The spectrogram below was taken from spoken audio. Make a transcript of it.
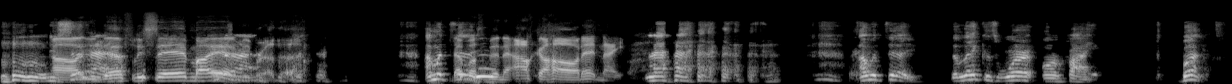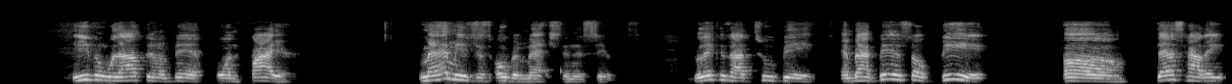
you Oh, should you definitely said Miami, brother. I'm gonna That tell must have you. been the alcohol that night. I'm gonna tell you, the Lakers weren't on fire, but even without them being on fire, Miami is just overmatched in this series. The Lakers are too big, And by being so big, um, that's how they,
